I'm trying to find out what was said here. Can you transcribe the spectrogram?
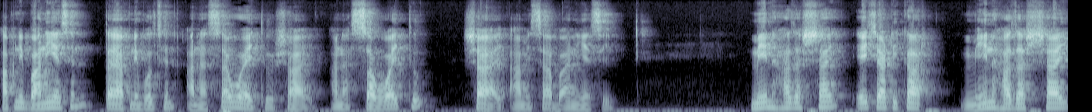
আপনি বানিয়েছেন, তাই আপনি বলছেন, আনা সাওয়াইতু সাই। আনা সাওয়াইতু সাই আমি চা বানিয়েছি। মিন হাজার সাই এই চাটি কার? মিন হাজার সাই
